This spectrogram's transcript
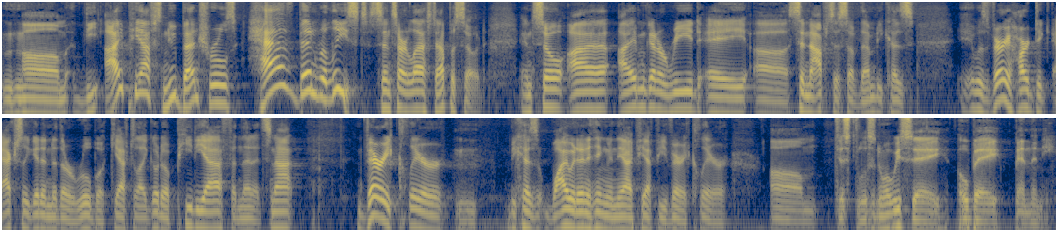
Mm-hmm. Um, the IPF's new bench rules have been released since our last episode, and so I, I'm going to read a uh, synopsis of them because it was very hard to actually get into their rule book. You have to like go to a PDF, and then it's not very clear Mm-hmm. because why would anything in the IPF be very clear? Um, just listen to what we say, obey, bend the knee.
